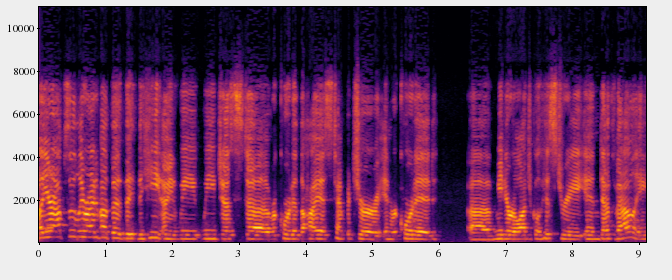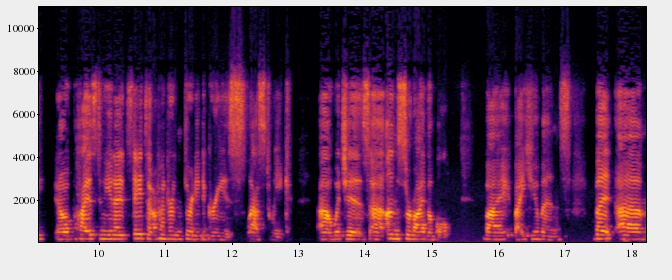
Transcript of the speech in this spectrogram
Uh, you're absolutely right about the, the, the, heat. I mean, we, we just uh, recorded the highest temperature in recorded uh, meteorological history in Death Valley, you know, highest in the United States at 130 degrees last week, uh, which is uh, unsurvivable by, by humans. But um,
